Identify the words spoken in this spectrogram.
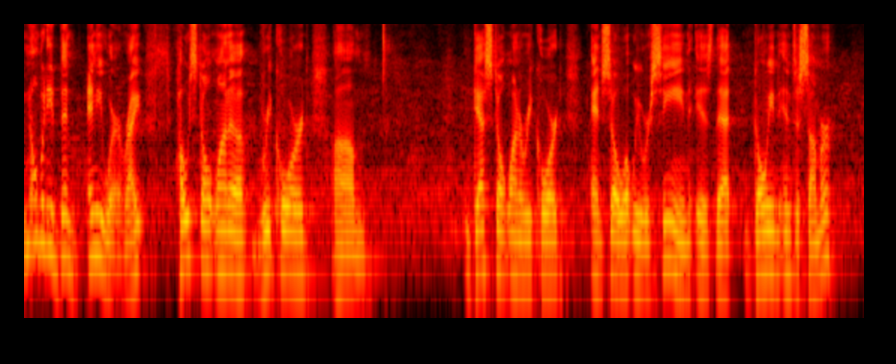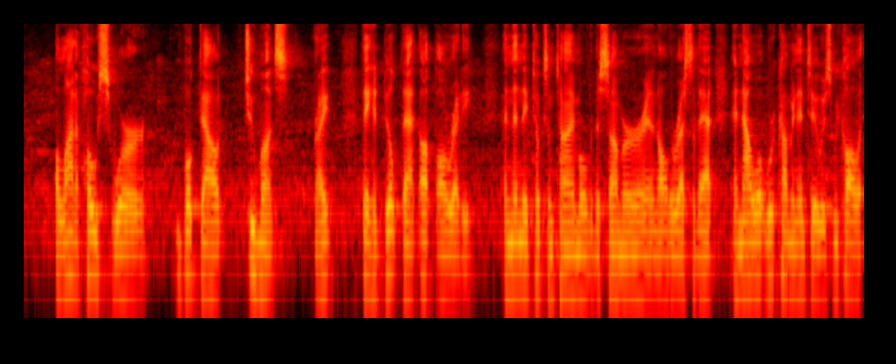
nobody had been anywhere, right? Hosts don't want to record. Um, guests don't want to record. And so what we were seeing is that going into summer, a lot of hosts were booked out two months, right? They had built that up already. And then they took some time over the summer and all the rest of that. And now what we're coming into is we call it,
